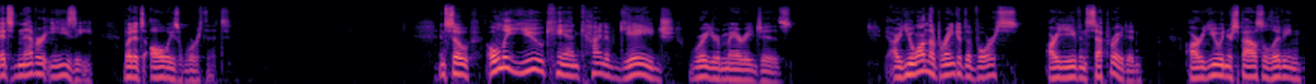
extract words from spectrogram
It's never easy, but it's always worth it. And so only you can kind of gauge where your marriage is. Are you on the brink of divorce? Are you even separated? Are you and your spouse living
